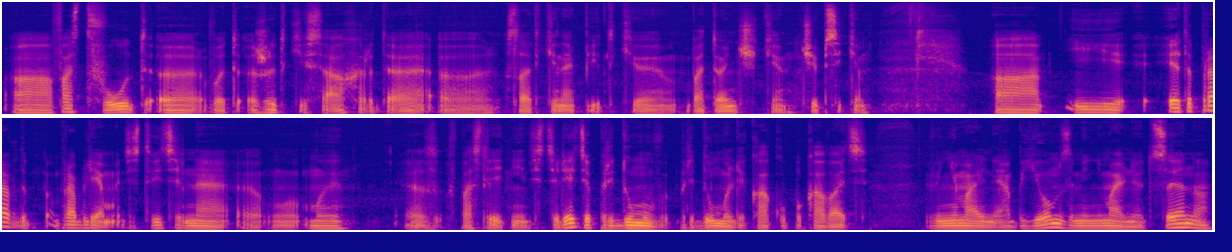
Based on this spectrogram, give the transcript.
А, фастфуд, а, вот жидкий сахар, да, а, сладкие напитки, батончики, чипсики. А, и это правда проблема. Действительно, мы в последние десятилетия придумывали, придумали, как упаковать в минимальный объем за минимальную цену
